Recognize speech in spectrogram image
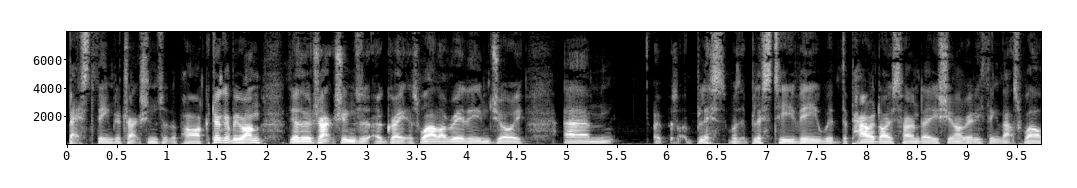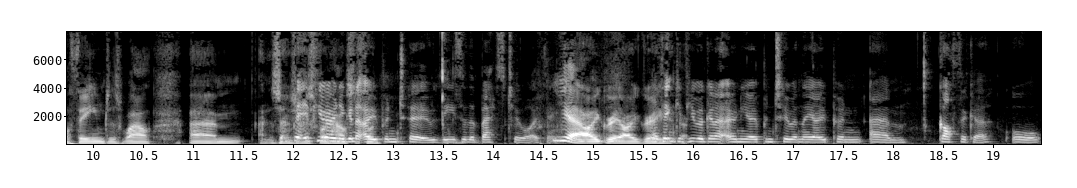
best themed attractions at the park. Don't get me wrong, the other attractions are, great as well. I really enjoy. Um, uh, Bliss was it Bliss TV with the Paradise Foundation? I really think that's well themed as well. Um, and But if you're only going to open two, these are the best two, I think. yeah, I agree. I agree. I think if you were going to only open two and they open um, Gothica or,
